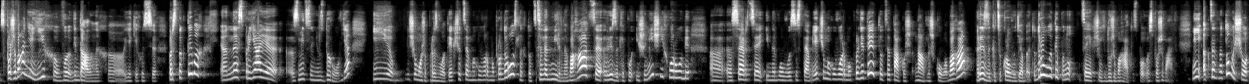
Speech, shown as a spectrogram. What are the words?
Споживання їх в віддалених е, якихось перспективах не сприяє зміцненню здоров'я. І що може призводити? Якщо це ми говоримо про дорослих, то це надмірна вага, це ризики по ішемічній хворобі е, е, серця і нервової системи. Якщо ми говоримо про дітей, то це також надлишкова вага, ризики цукрового діабету другого типу. Ну це якщо їх дуже багато спо- споживати. Мій акцент на тому, що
